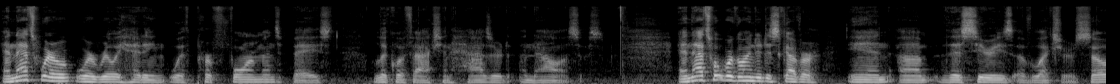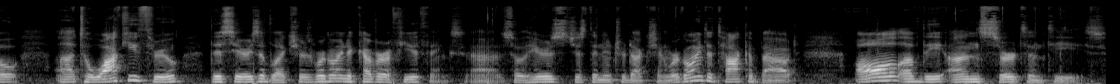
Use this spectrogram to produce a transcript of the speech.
And that's where we're really heading with performance based liquefaction hazard analysis. And that's what we're going to discover in um, this series of lectures. So, uh, to walk you through this series of lectures, we're going to cover a few things. Uh, so, here's just an introduction. We're going to talk about all of the uncertainties.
